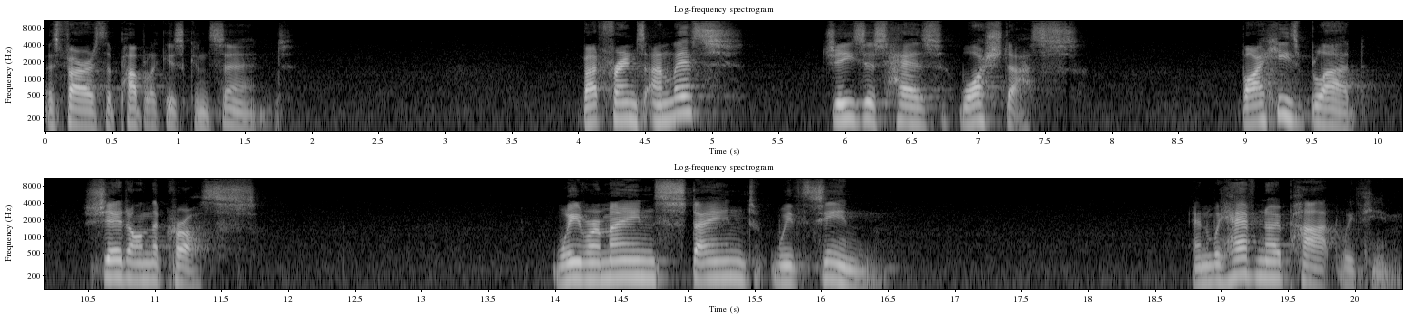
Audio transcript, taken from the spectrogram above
as far as the public is concerned. But, friends, unless Jesus has washed us by his blood shed on the cross, we remain stained with sin and we have no part with him.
